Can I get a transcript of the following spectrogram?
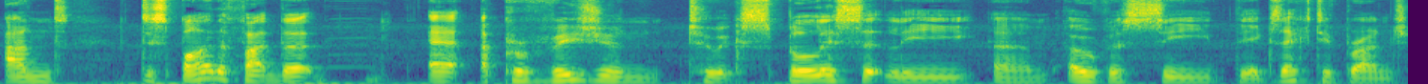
And despite the fact that a, provision to explicitly um, oversee the executive branch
